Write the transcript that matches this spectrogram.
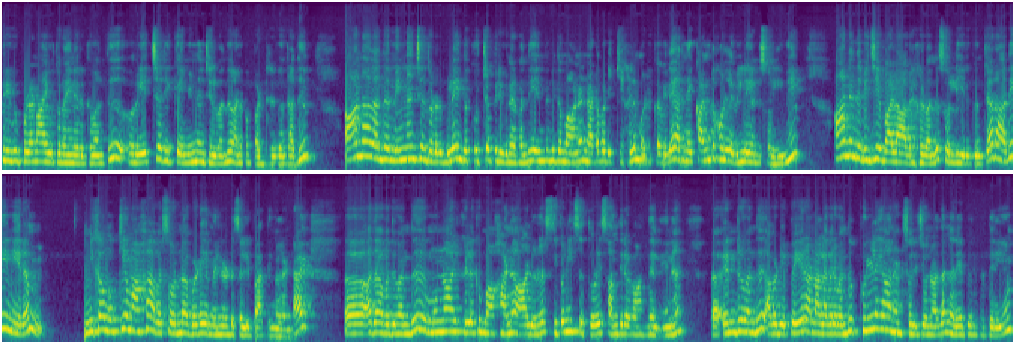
பிரிவு புலனாய்வு துறையினருக்கு வந்து ஒரு எச்சரிக்கை மின்னஞ்சல் வந்து அனுப்பப்பட்டிருக்கின்றது. ஆனால் அந்த மின்னஞ்சல் தொடர்பில் இந்த குற்றப்பிரிவினர் வந்து எந்த விதமான நடவடிக்கைகளும் எடுக்கவில்லை. அதனை கண்டுகொள்ளவில்லை என்று சொல்லியுமே ஆனந்த விஜயபாலா அவர்கள் வந்து சொல்லி இருக்கின்றார் அதே நேரம் மிக முக்கியமாக அவர் சொன்ன விடயம் என்னென்று சொல்லி பார்த்தீங்கள் என்றால் அதாவது வந்து முன்னாள் கிழக்கு மாகாண ஆளுநர் சிவனீசத்துறை சந்திரகாந்தன் என அஹ் என்று வந்து அவருடைய பெயர் ஆனால் அவர் வந்து பிள்ளையான்னு சொல்லி சொன்னால்தான் நிறைய பேருக்கு தெரியும்.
